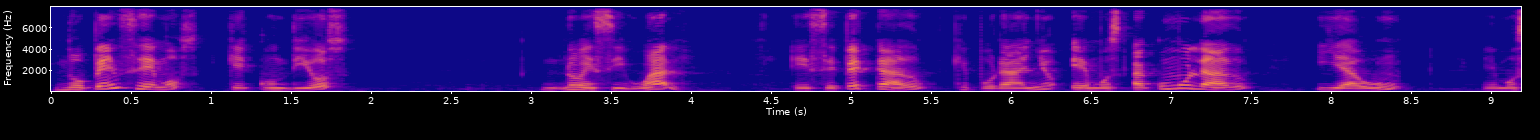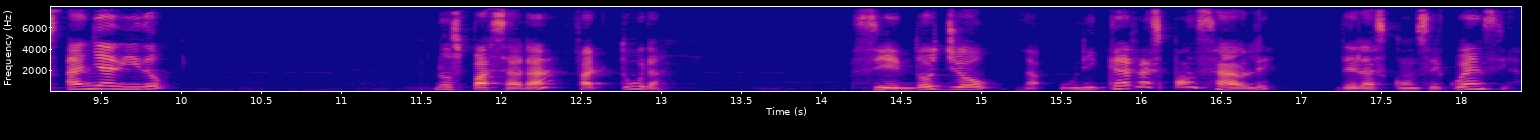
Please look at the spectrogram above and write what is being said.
No pensemos que con Dios no es igual. Ese pecado que por año hemos acumulado y aún hemos añadido nos pasará factura, siendo yo la única responsable de las consecuencias.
